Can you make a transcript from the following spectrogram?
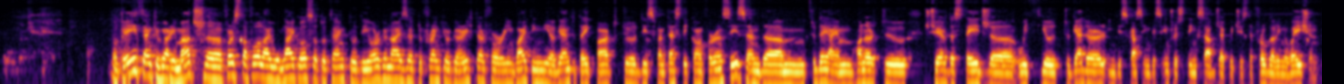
Okay, thank you very much. Uh, first of all, I would like also to thank to the organizer, to Frank Jürgen Richter, for inviting me again to take part to these fantastic conferences. And um, today I am honored to share the stage uh, with you together in discussing this interesting subject, which is the frugal innovation.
